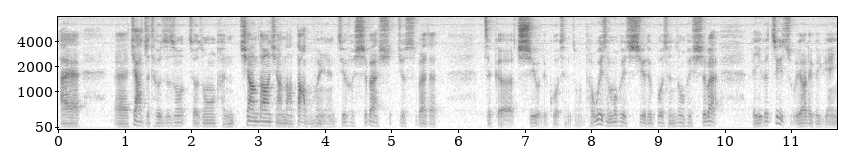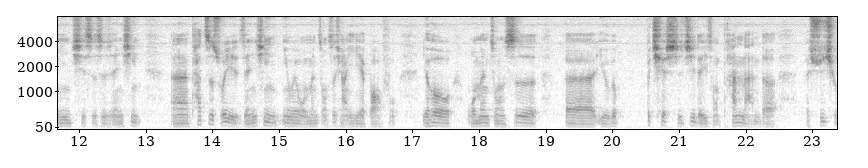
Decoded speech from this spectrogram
哎，呃，价值投资中这种很相当相当大部分人最后失败是就失败在这个持有的过程中。他为什么会持有的过程中会失败？一个最主要的一个原因其实是人性。嗯，他之所以人性，因为我们总是想一夜暴富，以后我们总是。呃，有个不切实际的一种贪婪的需求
